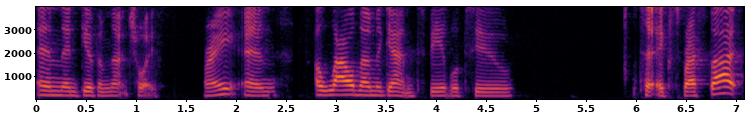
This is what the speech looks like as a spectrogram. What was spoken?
and then give them that choice right? And allow them again to be able to to express that.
